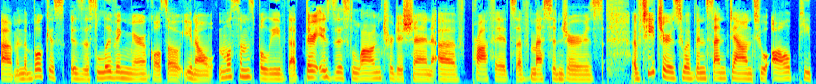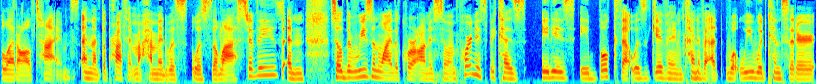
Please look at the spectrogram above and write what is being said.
um, and the book is is this living miracle. So you know, Muslims believe that there is this long tradition of prophets, of messengers, of teachers who have been sent down to all people at all times, and that the Prophet Muhammad was was the last of these. And so the reason why the Quran is so important is because it is a book that was given kind of at what we would consider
